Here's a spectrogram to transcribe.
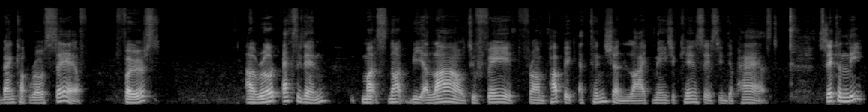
Bangkok roads safe. First, a road accident must not be allowed to fade from public attention like major cases in the past. Secondly,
